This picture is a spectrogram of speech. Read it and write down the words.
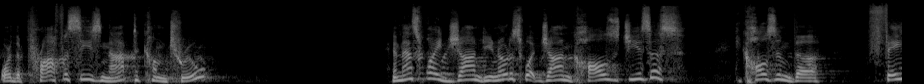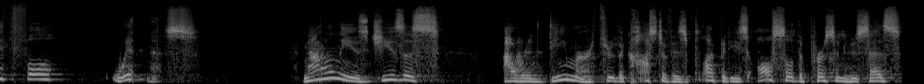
or the prophecies not to come true? And that's why John, do you notice what John calls Jesus? He calls him the faithful witness. Not only is Jesus our Redeemer through the cost of his blood, but he's also the person who says,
